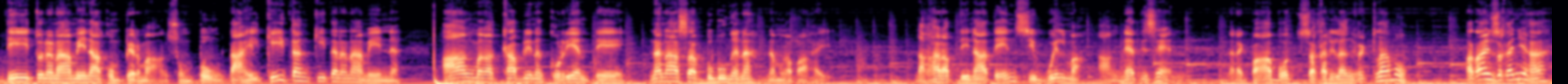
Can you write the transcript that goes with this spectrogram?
Dito na namin nakumpirma ang sumbong dahil kitang-kita na namin ang mga kable ng kuryente na nasa bubungan na ng mga bahay. Nakaharap din natin si Wilma, ang netizen, na nagpaabot sa kanilang reklamo. At ayon sa kanya,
